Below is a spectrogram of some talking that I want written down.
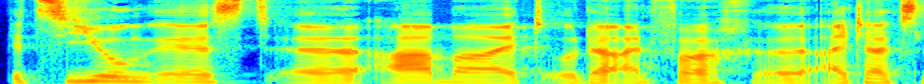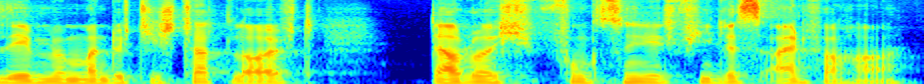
Beziehung ist, äh, Arbeit oder einfach äh, Alltagsleben, wenn man durch die Stadt läuft, dadurch funktioniert vieles einfacher.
